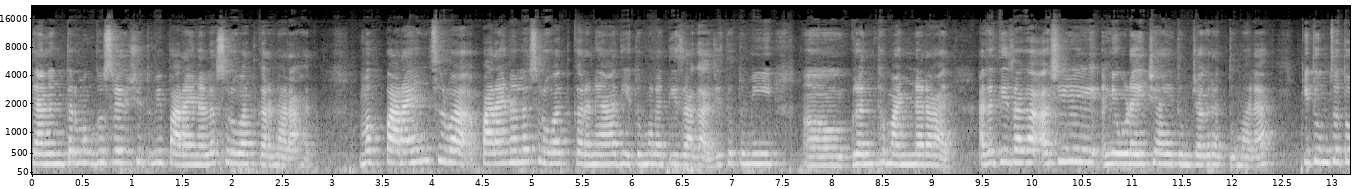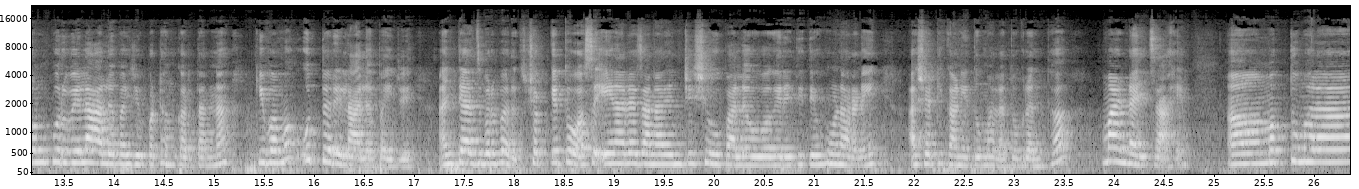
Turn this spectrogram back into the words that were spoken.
त्यानंतर मग दुसऱ्या दिवशी तुम्ही पारायणाला सुरुवात करणार आहात. मग पारायण सुरुवा पारायणाला सुरुवात करण्याआधी तुम्हाला ती जागा जिथे तुम्ही ग्रंथ मांडणार आहात आता ती जागा अशी निवडायची आहे तुमच्या घरात तुम्हाला की तुमचं तोंड पूर्वेला आलं पाहिजे पठण करताना किंवा मग उत्तरेला आलं पाहिजे. आणि त्याचबरोबर शक्यतो असं येणाऱ्या जाणाऱ्यांची शिवपालव वगैरे तिथे होणार नाही अशा ठिकाणी तुम्हाला तो ग्रंथ मांडायचा आहे. मग तुम्हाला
